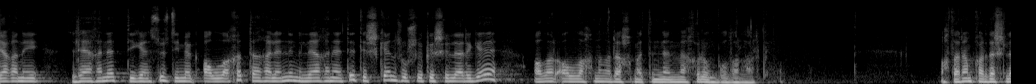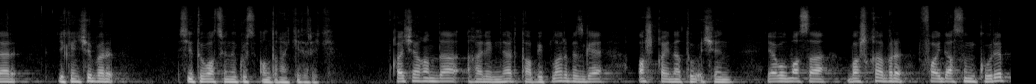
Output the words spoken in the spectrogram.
Ягъни, ләгънәт дигән сүз, димәк, Аллаһы Тәгаләнең ләгънәте төшкән шушы кешеләргә, алар Аллаһның рәхмәтеннән мәхрүм булырлар, ди. Мөхтәрәм кардәшләр, икенче бер ситуацияне күз алдына китерик. Кайчагында галимнәр, табиблар безгә аш кайнату өчен, йә булмаса, башка бер файдасын күреп,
